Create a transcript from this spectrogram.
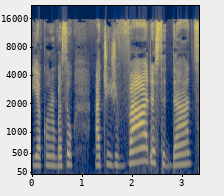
e a conurbação atinge várias cidades.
